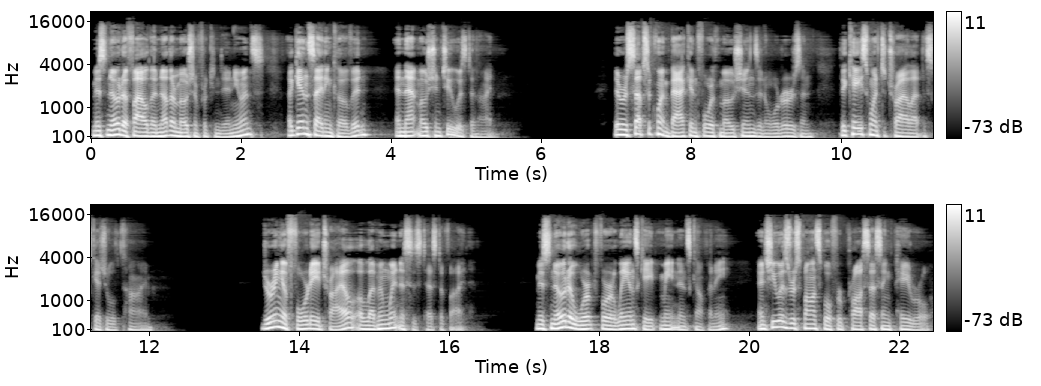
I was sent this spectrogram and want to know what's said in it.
Ms. Noda filed another motion for continuance, again citing COVID, and that motion too was denied. There were subsequent back and forth motions and orders, and the case went to trial at the scheduled time. During a four day trial, 11 witnesses testified. Ms. Noda worked for a landscape maintenance company and she was responsible for processing payroll.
